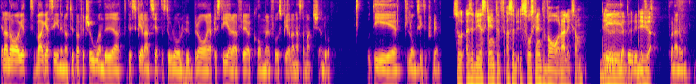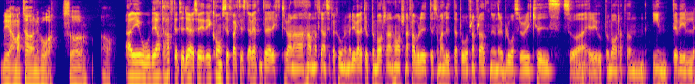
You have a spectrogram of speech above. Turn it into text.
hela laget vaggas in i någon typ av förtroende i att det spelar inte så jättestor roll hur bra jag presterar för jag kommer få spela nästa match ändå. Och det är ett långsiktigt problem. Så, alltså det ska inte, alltså så ska det inte vara liksom. Det är, det är helt orimligt på den här nivån. Det är amatörnivå, så ja. Ja, det är, vi har inte haft det tidigare, så det är konstigt faktiskt. Jag vet inte riktigt hur han har hamnat i den situationen, men det är väldigt uppenbart att han har sina favoriter som han litar på. Framförallt nu när det blåser och det är kris så är det uppenbart att han inte vill,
